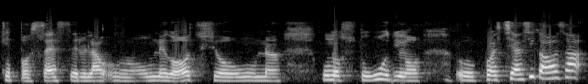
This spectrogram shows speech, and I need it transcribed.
che possa essere la, un negozio, un, uno studio, qualsiasi cosa,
